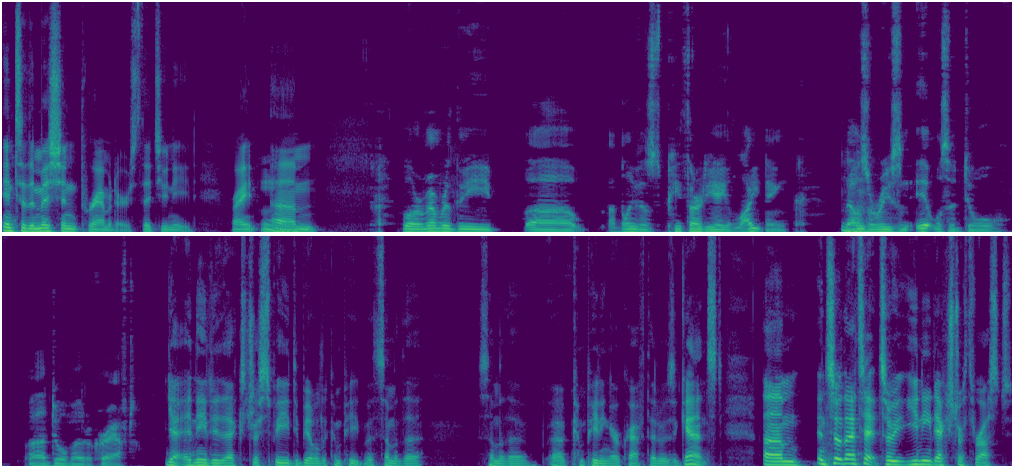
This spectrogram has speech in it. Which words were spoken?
into the mission parameters that you need, right? Mhm. Um, Well, remember the, uh, I believe it was P 38 Lightning. That was the reason it was a dual uh, dual motor craft. Yeah, it needed extra speed to be able to compete with some of the some of the uh, competing aircraft that it was against. Um, and so that's it. So you need extra thrust,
